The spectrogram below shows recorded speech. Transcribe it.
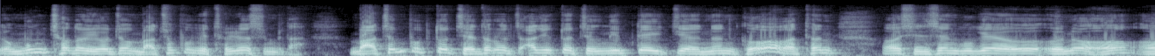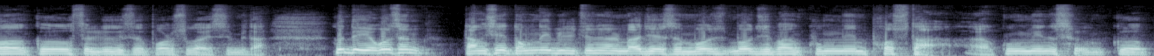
요 뭉쳐도 요즘 맞춤법이 틀렸습니다. 맞춤법도 제대로 아직도 정립되어 있지 않는 그와 같은 어, 신생국의 어, 언어 어, 그것을 여기서 볼 수가 있습니다. 근데 이것은 당시 독립 1주년을 맞이해서 모집한 국민 포스타, 어, 국민 그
